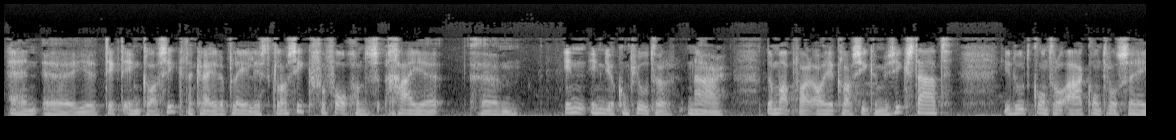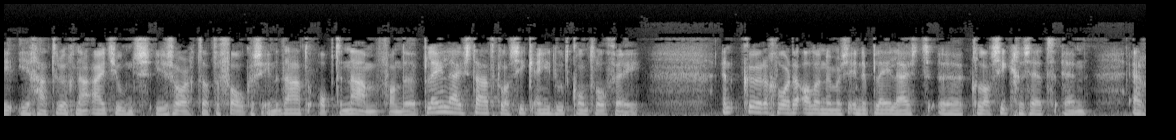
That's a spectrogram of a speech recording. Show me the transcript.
En je tikt in klassiek. Dan krijg je de playlist klassiek. Vervolgens ga je... Um, in, in je computer naar de map waar al je klassieke muziek staat. Je doet Ctrl-A, Ctrl-C, je gaat terug naar iTunes. Je zorgt dat de focus inderdaad op de naam van de playlijst staat, klassiek, en je doet Ctrl-V. En keurig worden alle nummers in de playlijst uh, klassiek gezet en er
